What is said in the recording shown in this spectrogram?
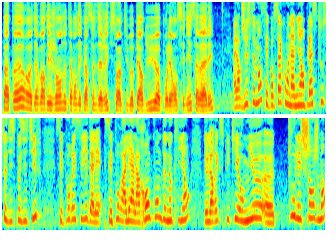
pas peur d'avoir des gens, notamment des personnes âgées, qui sont un petit peu perdues pour les renseigner Ça va aller? Alors justement, c'est pour ça qu'on a mis en place tout ce dispositif. C'est pour essayer d'aller, c'est pour aller à la rencontre de nos clients, de leur expliquer au mieux euh, tous les changements.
